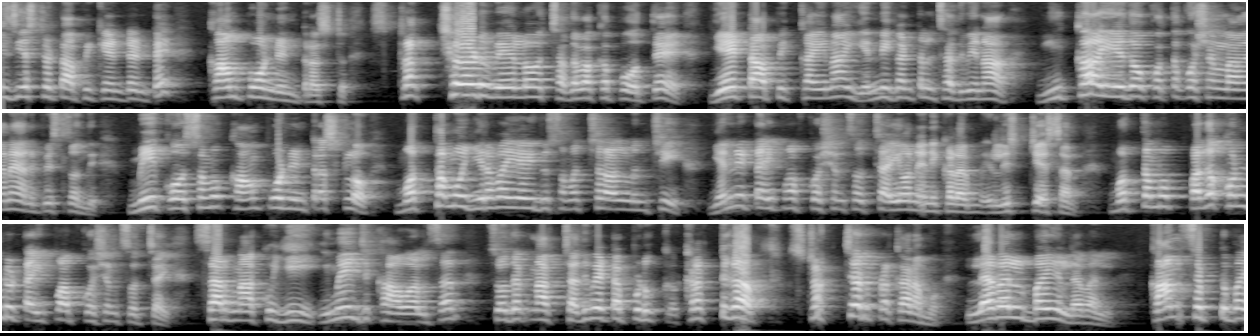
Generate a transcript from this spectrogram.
ఈజియెస్ట్ టాపిక్ ఏంటంటే కాంపౌండ్ ఇంట్రెస్ట్ స్ట్రక్చర్డ్ వేలో చదవకపోతే ఏ టాపిక్ అయినా ఎన్ని గంటలు చదివినా ఇంకా ఏదో కొత్త క్వశ్చన్ లాగానే అనిపిస్తుంది. మీకోసము కాంపౌండ్ ఇంట్రెస్ట్లో మొత్తము ఇరవై ఐదు సంవత్సరాల నుంచి ఎన్ని టైప్ ఆఫ్ క్వశ్చన్స్ వచ్చాయో నేను ఇక్కడ లిస్ట్ చేశాను. మొత్తము పదకొండు టైప్ ఆఫ్ క్వశ్చన్స్ వచ్చాయి. సార్ నాకు ఈ ఇమేజ్ కావాలి సార్ సో దట్ నాకు చదివేటప్పుడు కరెక్ట్గా స్ట్రక్చర్ ప్రకారము level by level concept by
